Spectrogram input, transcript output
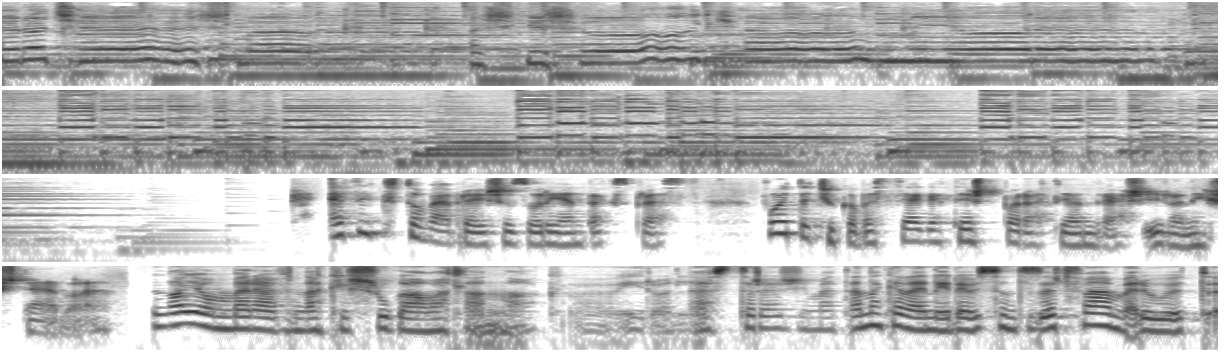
چرا چشمم اشکشو کم میاره؟ Itt továbbra is az Orient Express. Folytatjuk a beszélgetést Parati András ironistával. Nagyon merevnek és rugalmatlannak írod le ezt a rezsimet. Ennek ellenére viszont azért felmerült,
